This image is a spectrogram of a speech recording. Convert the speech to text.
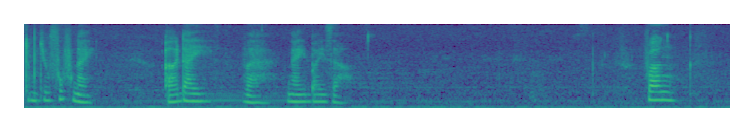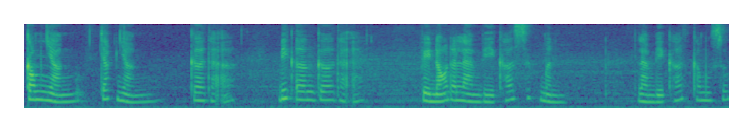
trong chú phút này, ở đây và ngay bây giờ. Vâng công nhận, chấp nhận cơ thể, biết ơn cơ thể, vì nó đã làm việc hết sức mình, làm việc hết công suất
